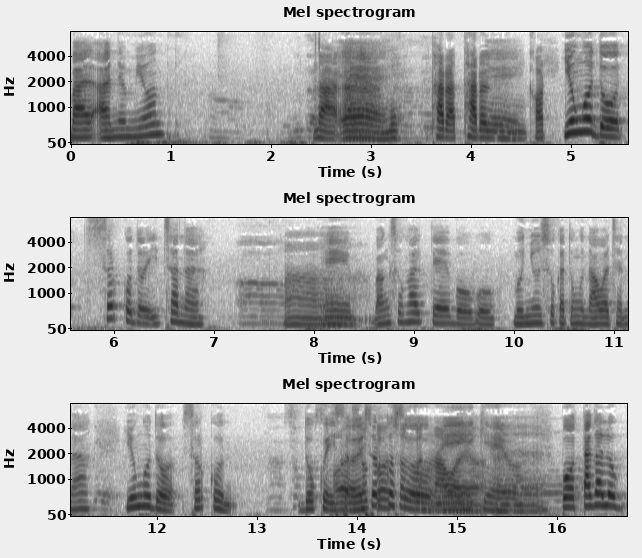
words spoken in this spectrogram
안 하면 나 아, 예. 목 다라 다른 예. 것. 영어도 섞어도 있잖아. 아, 예, 방송할 때 뭐뭐뭐 뉴스 같은 거 나왔잖아. 영어도 섞어 놓고 있어요. 어, 섞어- 섞어서 섞어 나와요. 네, 이렇게 해요. 예. 뭐 타갈록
